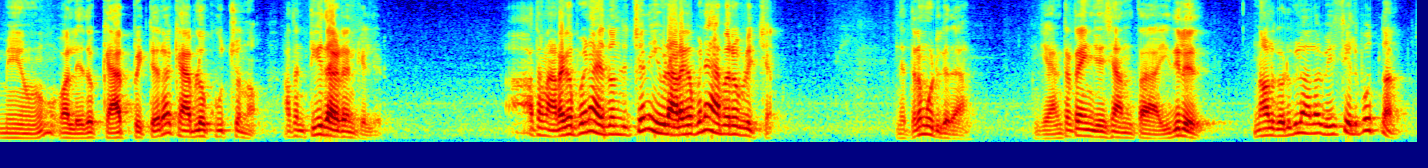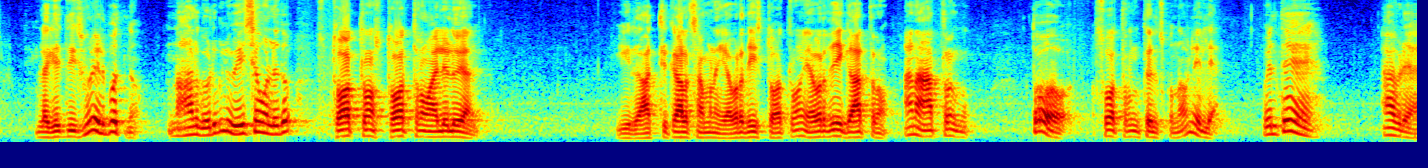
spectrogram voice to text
మేము వాళ్ళు ఏదో క్యాబ్ పెట్టారు ఆ క్యాబ్లో కూర్చున్నాం. అతను టీ తాగడానికి వెళ్ళాడు. అతను అడగపోయినా ఐదు వందలు ఇచ్చాను ఈవిడ అడగపోయినా యాభై రూపాయలు ఇచ్చాను. నిద్రమూడు కదా ఎంటర్టైన్ చేసే అంత ఇది లేదు. నాలుగు అడుగులు అలా వేసి వెళ్ళిపోతున్నాను. లగేజ్ తీసుకుని వెళ్ళిపోతున్నాం. నాలుగు అడుగులు వేసామో లేదో స్తోత్రం స్తోత్రం అల్లెలుయాను ఈ రాత్రికాల సమయం ఎవరిది స్తోత్రం ఎవరిది గాత్రం అని ఆత్రంతో సూత్రం తెలుసుకుందామని వెళ్ళా. వెళ్తే ఆవిడ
